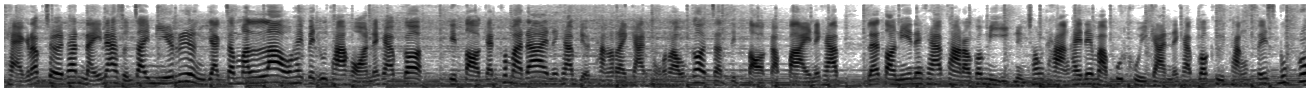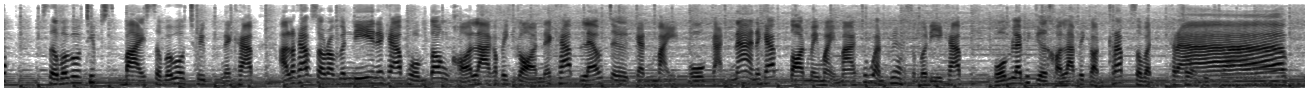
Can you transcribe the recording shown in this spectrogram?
แขกรับเชิญท่านไหนน่าสนใจมีเรื่องอยากจะมาเล่าให้เป็นอุทาหรณ์นะครับ ก็ติดต่อกันเข้ามาได้นะครับ เดี๋ยวทางรายการของเราก็จะติดต่อกลับไปนะครับ และตอนนี้นะครับทางเราก็มีอีกหนึ่งช่องทางให้ได้มาพูดคุยกันนะครับ ก็คือทาง Facebook Group Survival Tips by Survival Trip นะครับ เอาละครับสำหรับวันนี้นะครับ ผมต้องขอลากันไปก่อนนะครับ แล้วเจอกันใหม่โอกาสหน้านะครับ ตอนใหม่ๆมาทุกวันพฤหัสบดีครับ ผมและพี่เก๋ขอลาไปก่อนครับ สวัสดีครัสวัสดีครับ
